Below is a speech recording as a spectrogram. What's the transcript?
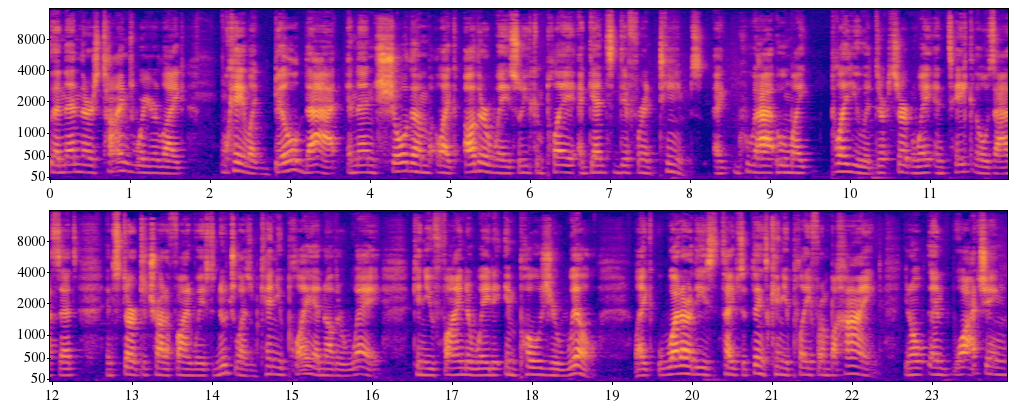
and then there's times where you're like okay like build that and then show them like other ways so you can play against different teams like, who ha- who might play you a certain way and take those assets and start to try to find ways to neutralize them? Can you play another way? Can you find a way to impose your will? Like, what are these types of things? Can you play from behind? You know, and watching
